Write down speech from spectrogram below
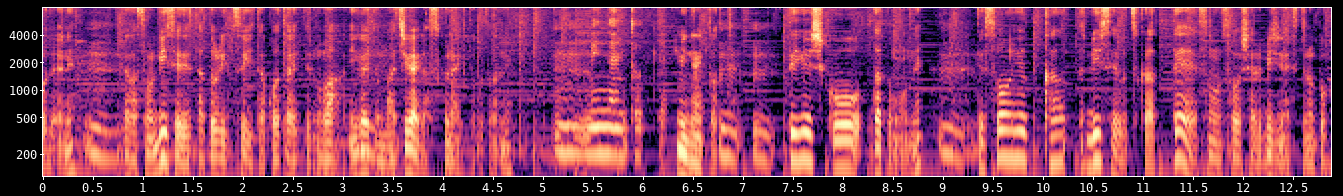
考だよね。うん。だからその理性でたどり着いた答えっていうのは意外と間違いが少ないってことだね、うん。みんなにとって。みんなにとって、っうんうん。ていう思考だと思うね。うん。でそういうか理性を使ってそのソーシャルビジネスっていうのを僕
